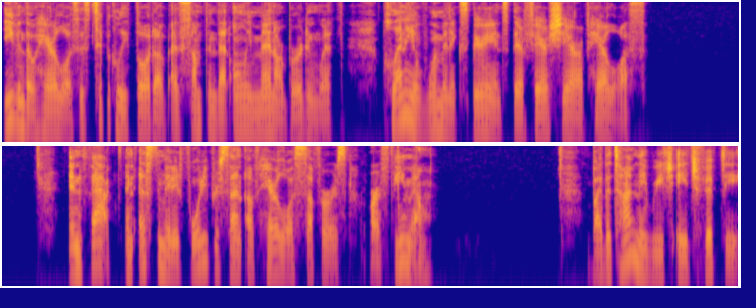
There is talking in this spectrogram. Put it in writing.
Even though hair loss is typically thought of as something that only men are burdened with, plenty of women experience their fair share of hair loss. In fact, an estimated 40% of hair loss sufferers are female. By the time they reach age 50,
